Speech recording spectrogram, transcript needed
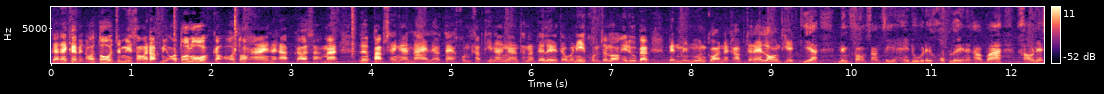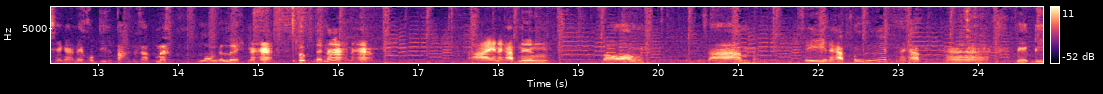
แต่ถ้าเกิดเป็นออโต้จะมี 2 ระดับมีออโต้โลกับออโต้ไฮนะครับก็สามารถเลือกปรับใช้งานได้ แล้วแต่คนขับที่หน้างานถนัดได้เลย แต่วันนี้ผมจะลองให้ดูแบบเป็นแมนนวลก่อนนะครับ จะได้ลองเทสเกียร์1 2 3 4ให้ดูได้ครบเลยนะครับ ว่าเขาเนี่ยใช้งานได้ครบดีหรือเปล่านะครับ มาลองกันเลยนะฮะปุ๊บเดินหน้านะฮะไปนะครับหนึ่งสองสามสี่นะครับปื๊ดนะครับอ่าเบรกดี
